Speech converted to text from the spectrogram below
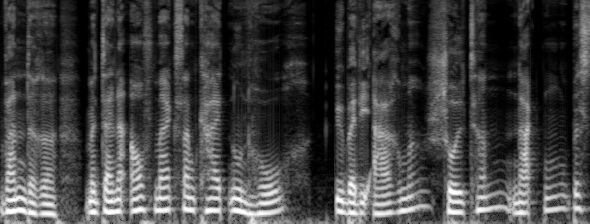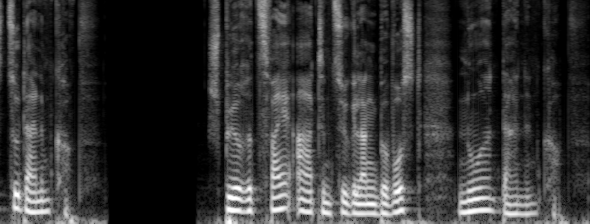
Wandere mit deiner Aufmerksamkeit nun hoch über die Arme, Schultern, Nacken bis zu deinem Kopf. Spüre zwei Atemzüge lang bewusst nur deinen Kopf.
